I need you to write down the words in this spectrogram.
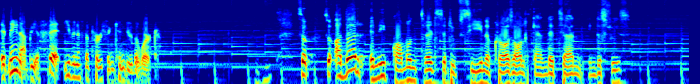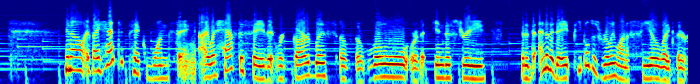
it may not be a fit, even if the person can do the work. Mm-hmm. So, so are there any common threads that you've seen across all candidates and industries? You know, if I had to pick one thing, I would have to say that regardless of the role or the industry, that at the end of the day, people just really want to feel like they're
